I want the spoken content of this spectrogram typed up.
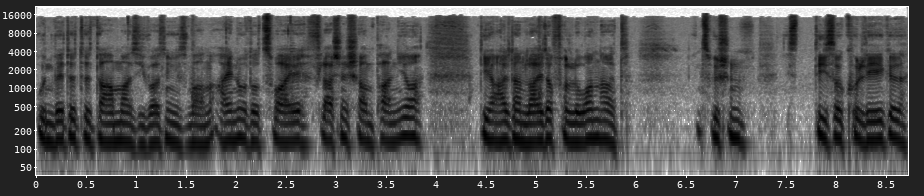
und wettete damals, ich weiß nicht, es waren ein oder zwei Flaschen Champagner, die er halt dann leider verloren hat. Inzwischen ist dieser Kollege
